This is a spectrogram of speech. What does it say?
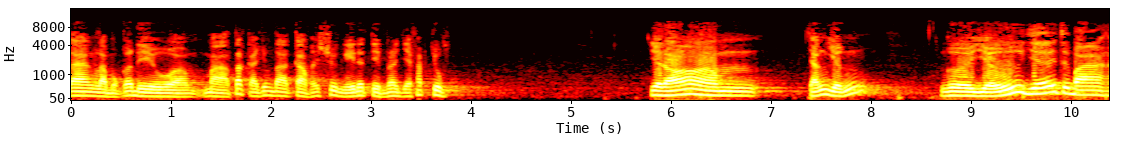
đang là một cái điều mà tất cả chúng ta cần phải suy nghĩ để tìm ra giải pháp chung. Do đó um, chẳng những người giữ giới thứ ba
